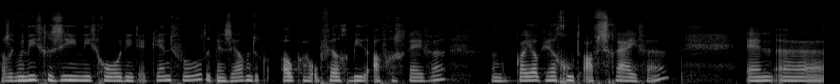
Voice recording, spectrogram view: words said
als ik me niet gezien, niet gehoord, niet erkend voelde, ik ben zelf natuurlijk ook op veel gebieden afgeschreven, dan kan je ook heel goed afschrijven. En uh,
